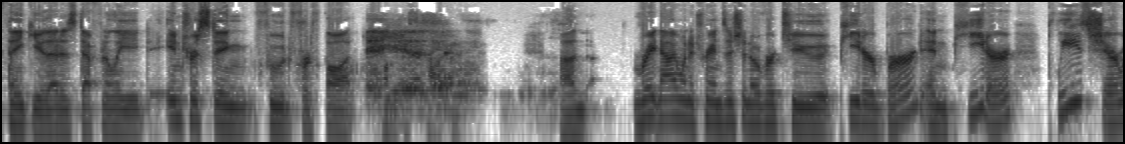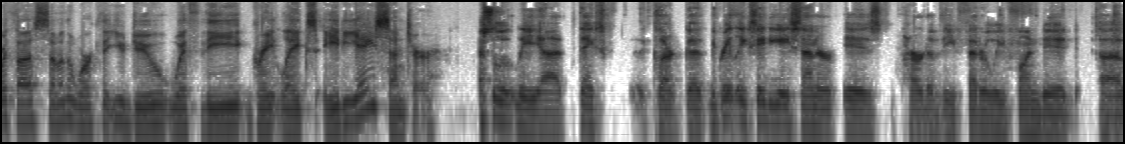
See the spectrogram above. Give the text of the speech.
thank you. That is definitely interesting food for thought on this topic. Uh, right now, I want to transition over to Peter Berg. And Peter, please share with us some of the work that you do with the Great Lakes ADA Center. Absolutely. Uh, thanks, Clark. Uh, the Great Lakes ADA Center is part of the federally funded uh,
